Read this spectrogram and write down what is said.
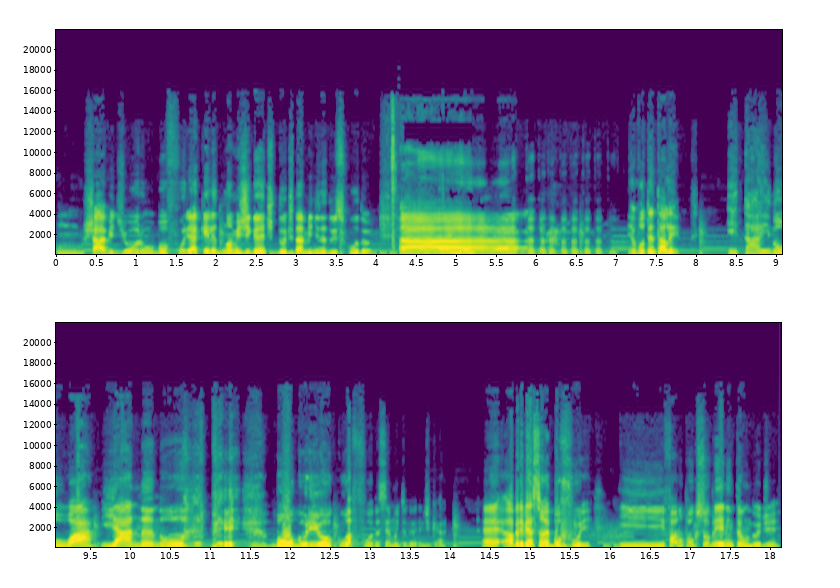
com chave de ouro, o Bofuri é aquele do nome gigante, Dude, da menina do escudo. Ah, tá, tá, tá, tá, tá, tá, tá. Eu vou tentar ler. Itai no wa yanano bogurioku. Ah, foda-se, é muito grande, cara. É, a abreviação é Bofuri. E fala um pouco sobre ele então, Dude.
